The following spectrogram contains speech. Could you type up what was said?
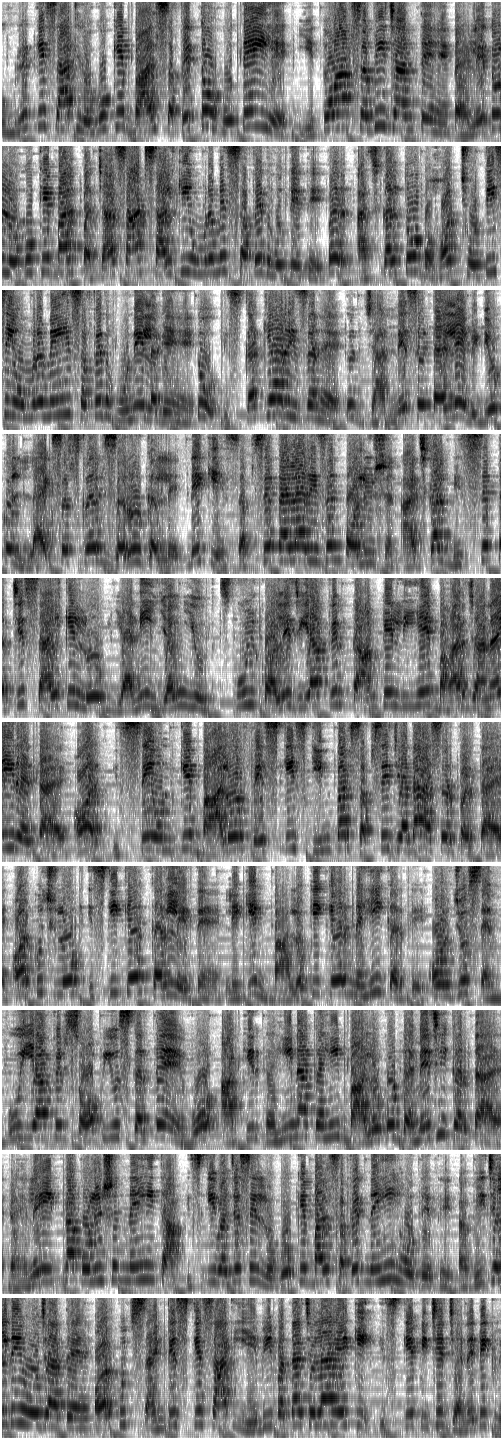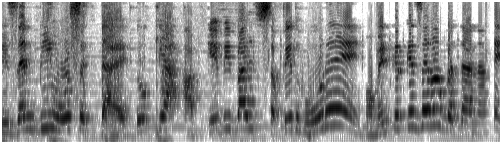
उम्र के साथ लोगों के बाल सफ़ेद तो होते ही है, ये तो आप सभी जानते हैं। पहले तो लोगों के बाल 50-60 साल की उम्र में सफ़ेद होते थे, पर आजकल तो बहुत छोटी सी उम्र में ही सफ़ेद होने लगे हैं। तो इसका क्या रीजन है? तो जानने से पहले वीडियो को लाइक सब्सक्राइब ज़रूर कर ले। देखिए, सबसे पहला रीजन पॉल्यूशन आजकल बीस ऐसी पच्चीस साल के लोग, यानी यंग यूथ स्कूल कॉलेज या फिर काम के लिए बाहर जाना ही रहता है। और इससे उनके बाल और फेस की स्किन पर सबसे ज़्यादा असर पड़ता है और कुछ लोग इसकी केयर कर लेते हैं, लेकिन बालों की केयर नहीं करते। और जो शैम्पू या फिर सॉप यूज़ करते हैं, वो आखिर कहीं ना कहीं बालों को डैमेज ही करता है। पहले इतना पोल्यूशन नहीं था। इसकी वजह से लोगों के बाल सफ़ेद नहीं होते थे। अभी जल्दी हो जाते हैं। और कुछ साइंटिस्ट के साथ ये भी पता चला है कि इसके पीछे जेनेटिक रीजन भी हो सकता है। तो क्या आपके भी बाल सफ़ेद हो रहे हैं? कमेंट करके ज़रूर बताना।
